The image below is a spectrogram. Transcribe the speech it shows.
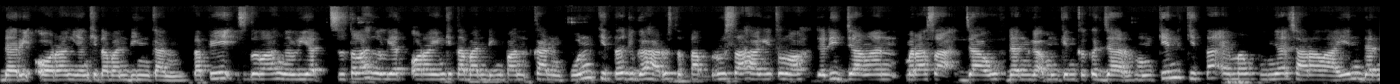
dari orang yang kita bandingkan, tapi setelah ngelihat setelah ngelihat orang yang kita bandingkan pun kita juga harus tetap berusaha gitu loh. Jadi jangan merasa jauh dan nggak mungkin kekejar. Mungkin kita emang punya cara lain dan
